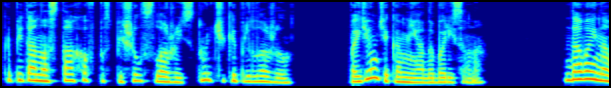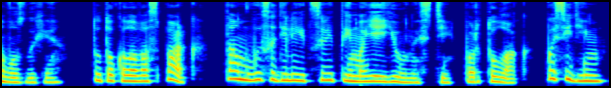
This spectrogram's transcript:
Капитан Астахов поспешил сложить стульчик и предложил. «Пойдемте ко мне, Ада Борисовна». «Давай на воздухе. Тут около вас парк. Там высадили цветы моей юности, портулак. Посидим,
